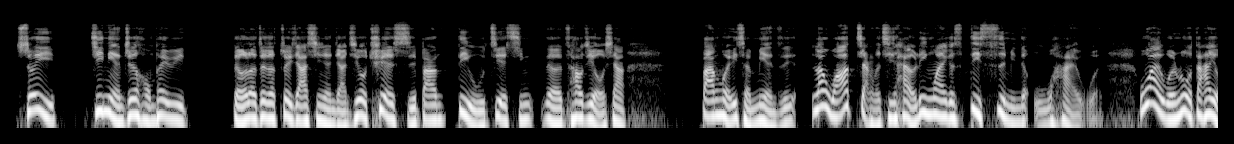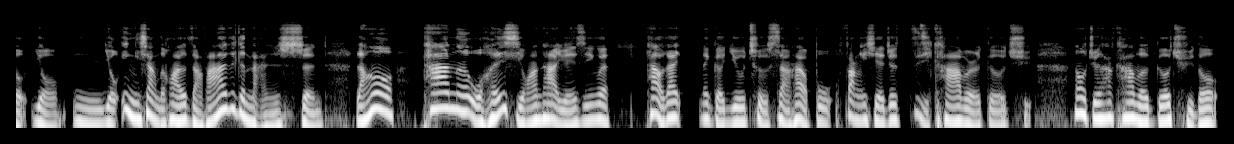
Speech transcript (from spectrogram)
所以今年就是洪佩玉得了这个最佳新人奖，其实我确实帮第五届新呃超级偶像扳回一层面子。那我要讲的其实还有另外一个是第四名的吴海文。吴海文如果大家有有嗯有印象的话，就知道，反正他是个男生。然后他呢，我很喜欢他的原因是因为他有在那个 YouTube 上，他有播放一些就是自己 cover 的歌曲。那我觉得他 cover 的歌曲都。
